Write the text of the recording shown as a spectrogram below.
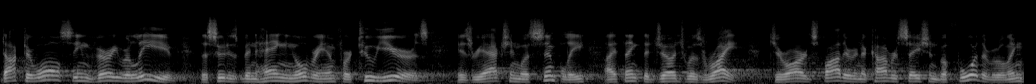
Dr. Wall seemed very relieved. The suit has been hanging over him for two years. His reaction was simply, I think the judge was right. Gerard's father, in a conversation before the ruling,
